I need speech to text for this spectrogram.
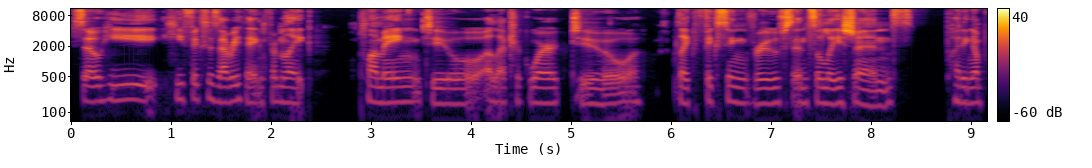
so he he fixes everything from like plumbing to electric work to like fixing roofs, installations, putting up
